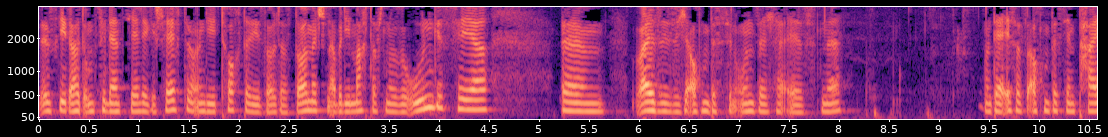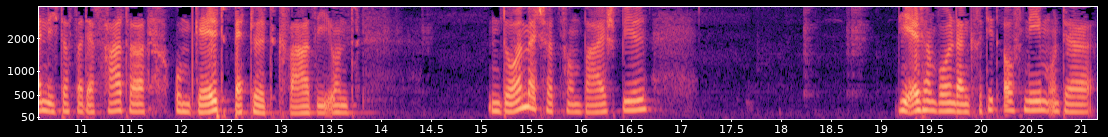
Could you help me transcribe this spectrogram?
es geht halt um finanzielle Geschäfte und die Tochter, die soll das dolmetschen, aber die macht das nur so ungefähr, ähm, weil sie sich auch ein bisschen unsicher ist. Ne? Und da ist es auch ein bisschen peinlich, dass da der Vater um Geld bettelt quasi. Und ein Dolmetscher zum Beispiel, die Eltern wollen dann Kredit aufnehmen und der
